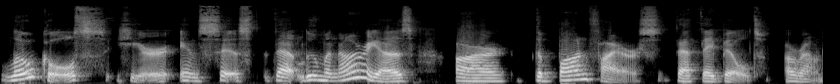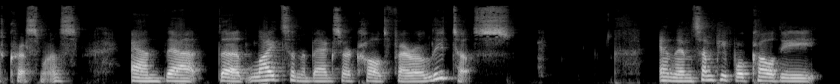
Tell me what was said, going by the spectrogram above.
locals here insist that luminarias are the bonfires that they build around Christmas, and that the lights in the bags are called farolitos. And then some people call the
